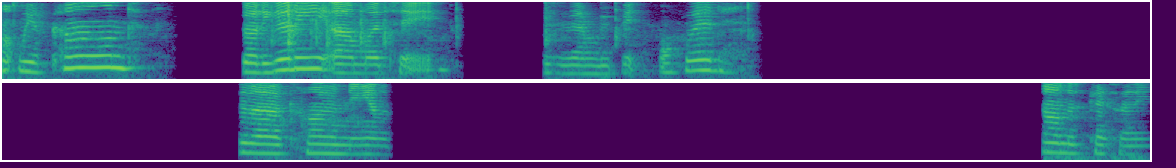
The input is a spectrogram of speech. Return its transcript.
What we have called goody goody. Um, let's see. This is gonna be a bit awkward. Put a clone the other. No, in this case, I need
